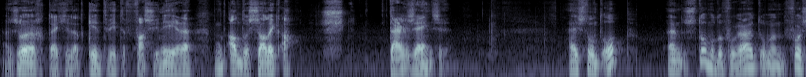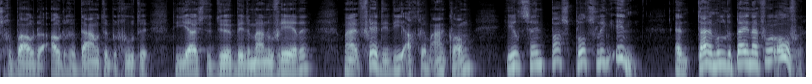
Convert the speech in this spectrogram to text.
en zorg dat je dat kind weet te fascineren, want anders zal ik. Ah, daar zijn ze. Hij stond op en stommelde vooruit om een fors gebouwde oudere dame te begroeten die juist de deur binnen manoeuvreerde, maar Freddy, die achter hem aankwam, hield zijn pas plotseling in en tuimelde bijna voorover.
